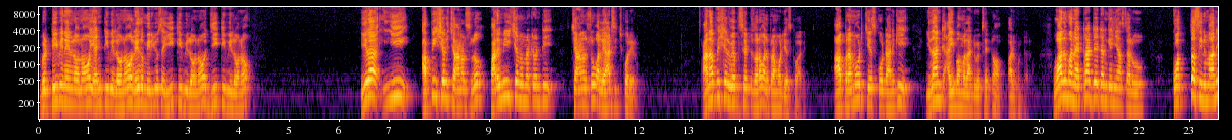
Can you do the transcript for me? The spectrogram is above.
ఇప్పుడు టీవీ నైన్లోనో ఎన్టీవీలోనో లేదు మీరు చూసే ఈటీవీలోనో జీటీవీలోనో ఇలా ఈ అఫీషియల్ ఛానల్స్లో పర్మిషన్ ఉన్నటువంటి ఛానల్స్లో వాళ్ళు యాడ్స్ ఇచ్చుకోలేరు. అన్అఫీషియల్ వెబ్సైట్ ద్వారా వాళ్ళు ప్రమోట్ చేసుకోవాలి. ఆ ప్రమోట్ చేసుకోవడానికి ఇలాంటి ఐబొమ్మ లాంటి వెబ్సైట్ను వాడుకుంటారు. వాళ్ళు మన అట్రాక్ట్ చేయడానికి ఏం చేస్తారు? కొత్త సినిమాని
